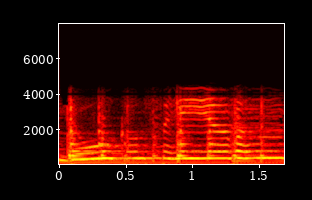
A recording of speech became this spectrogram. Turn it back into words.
யோகம் செய்ய வந்த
